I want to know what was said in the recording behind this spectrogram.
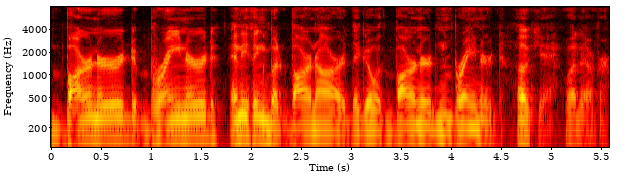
Barnard, Brainerd, anything but Barnard. They go with Barnard and Brainerd. Okay, whatever.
